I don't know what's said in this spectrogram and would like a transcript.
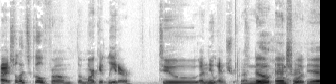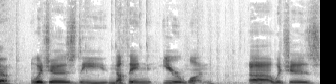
all right, so let's go from the market leader to a new entrant A new entrant, Well- yeah. which is the Nothing Ear One, uh, which is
